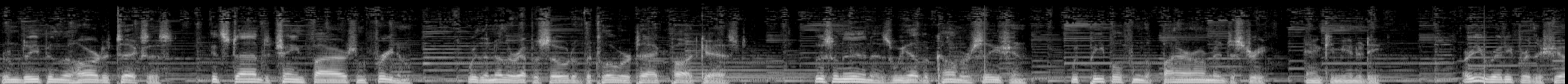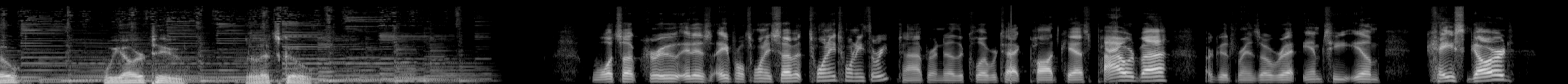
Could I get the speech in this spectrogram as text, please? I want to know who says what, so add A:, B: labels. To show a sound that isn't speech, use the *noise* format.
A: From deep in the heart of Texas, it's time to chain fires from freedom with another episode of the CloverTac Podcast. Listen in as we have a conversation with people from the firearm industry and community. Are you ready for the show? We are too. Let's go.
B: What's up, crew? It is April 27th, 2023. Time for another CloverTac podcast powered by our good friends over at MTM Case Guard.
